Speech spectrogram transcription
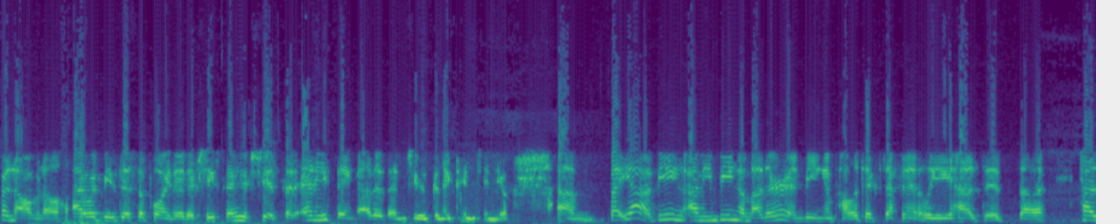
phenomenal. I would be disappointed if she said if she had said anything other than she was going to continue. Um, but yeah, being I mean, being a mother and being in politics definitely has its. Uh, has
